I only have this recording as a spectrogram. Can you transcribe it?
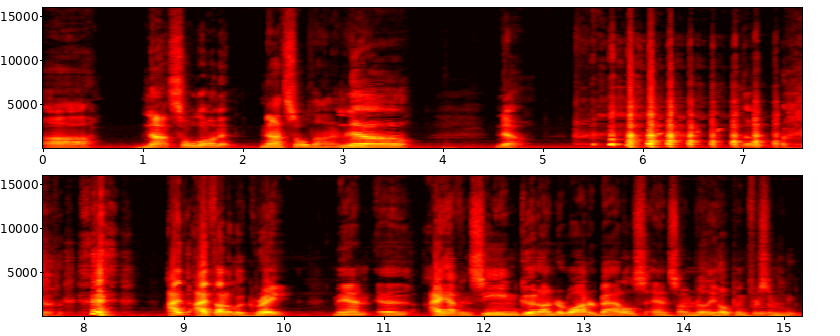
Uh, not sold on it. Not sold on it. Really. No, no. no. I I thought it looked great, man. Uh, I haven't seen good underwater battles, and so I'm really hoping for some.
